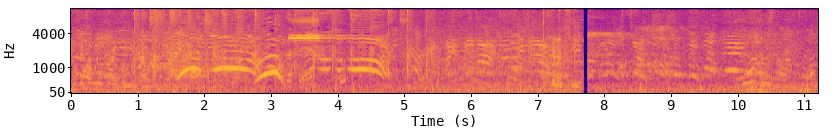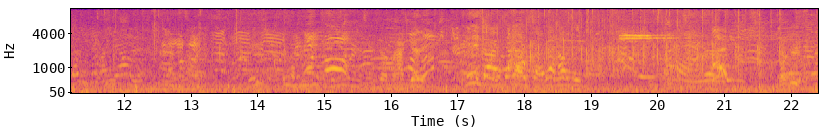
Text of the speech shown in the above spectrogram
don't get somebody's prize. I'm gonna cannot see. Get it. Get it, guys. That was that. That was it. On your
